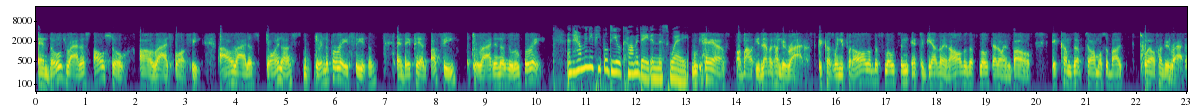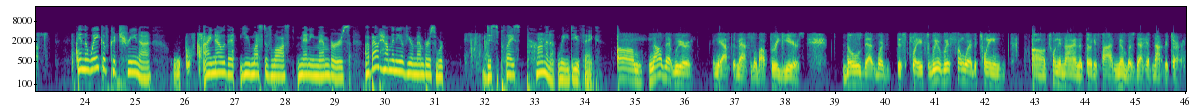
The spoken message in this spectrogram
And those riders also uh, ride for a fee. Our riders join us during the parade season, and they pay a fee to ride in the Zulu parade. And how many people do you accommodate in this way? We have about 1,100 riders because when you put all of the floats in, in together and all of the floats that are involved, it comes up to almost about 1,200 riders. In the wake of Katrina, I know that you must have lost many members. About how many of your members were displaced permanently, do you think? Um, now that we're in the aftermath of about three years, those that were displaced, we're, we're somewhere between uh, 29 and 35 members that have not returned.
